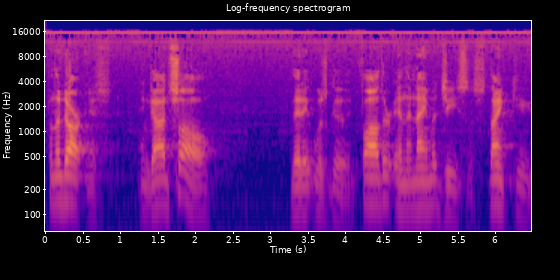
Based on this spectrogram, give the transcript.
from the darkness. And God saw that it was good. Father, in the name of Jesus, thank you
